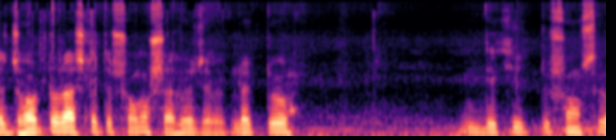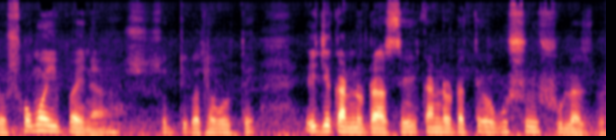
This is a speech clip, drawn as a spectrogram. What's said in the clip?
এটা ঝড় টড় আসলে তো সমস্যা হয়ে যাবে। এগুলো একটু দেখি, একটু সংস্কার সময়ই পাই না, সত্যি কথা বলতে। এই যে কাণ্ডটা আছে, এই কাণ্ডটাতে অবশ্যই ফুল আসবে।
